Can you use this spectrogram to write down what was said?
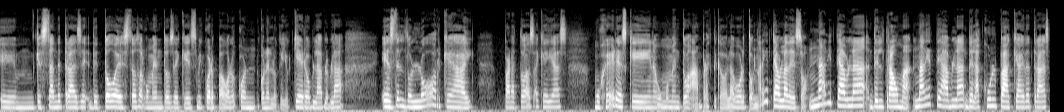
Em, que están detrás de, de, todos estos argumentos de que es mi cuerpo con, con lo que yo quiero, bla, bla, bla, es del dolor que hay para todas aquellas mujeres que en algún momento han practicado el aborto. Nadie te habla de eso, nadie te habla del trauma, nadie te habla de la culpa que hay detrás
